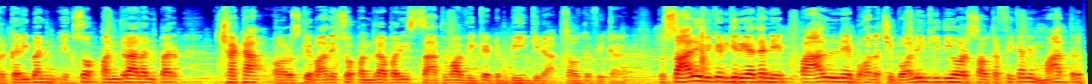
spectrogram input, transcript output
और करीबन 115 रन पर छठा और उसके बाद 115 पर ही सातवां विकेट भी गिरा साउथ अफ्रीका का। तो सारे विकेट गिर गए थे। नेपाल ने बहुत अच्छी बॉलिंग की थी और साउथ अफ्रीका ने मात्र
